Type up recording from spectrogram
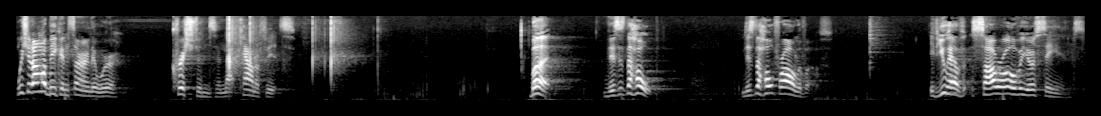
We should all be concerned that we're Christians and not counterfeits. But this is the hope. This is the hope for all of us. If you have sorrow over your sins,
